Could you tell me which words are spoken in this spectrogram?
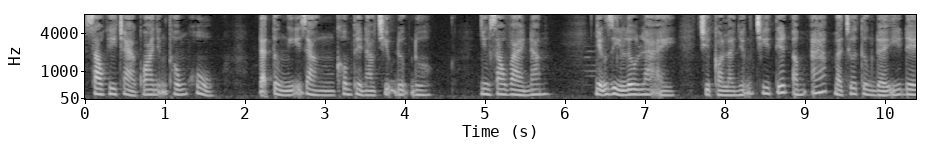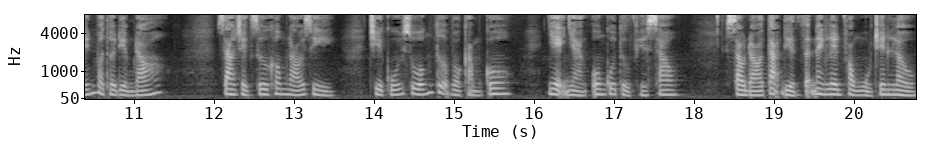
Sau khi trải qua những thống khổ đã từng nghĩ rằng không thể nào chịu đựng được. Nhưng sau vài năm, Những gì lưu lại Chỉ còn là những chi tiết ấm áp Mà chưa từng để ý đến vào thời điểm đó. Giang Trạch Sư không nói gì, Chỉ cúi xuống tựa vào cằm cô, Nhẹ nhàng ôm cô từ phía sau. Sau đó Tạ Điệt dẫn anh lên phòng ngủ trên lầu.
